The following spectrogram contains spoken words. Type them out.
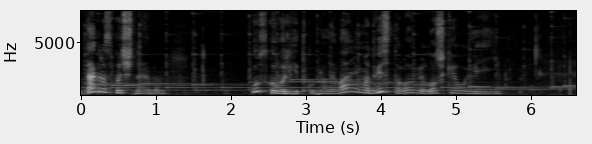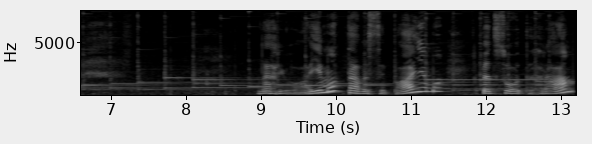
І так розпочнемо. У сковорідку наливаємо 2 столові ложки олії. Нагріваємо та висипаємо 500 грам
